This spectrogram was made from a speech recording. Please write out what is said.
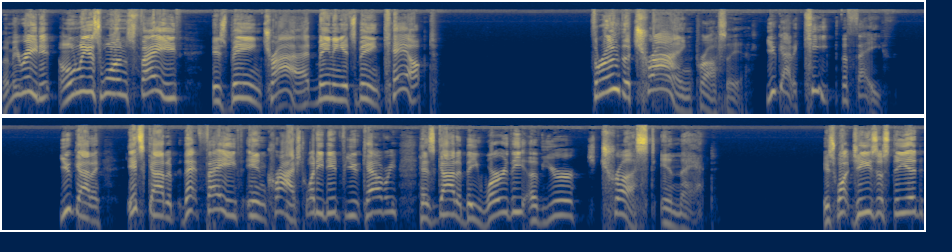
Let me read it. Only as one's faith is being tried, meaning it's being kept through the trying process. You got to keep the faith. You got to, it's got to, that faith in Christ, what He did for you at Calvary, has got to be worthy of your trust in that. It's what Jesus did.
